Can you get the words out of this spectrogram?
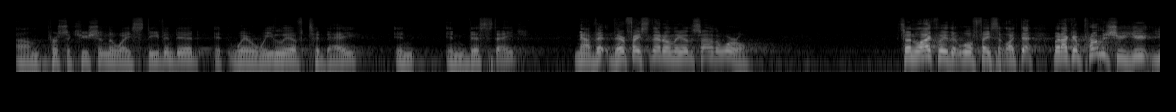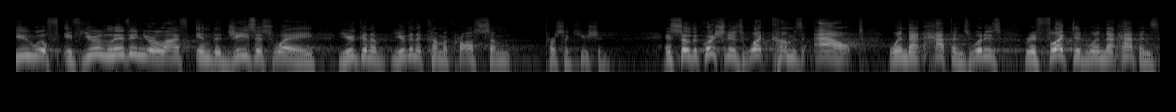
um, persecution the way Stephen did, where we live today in, in this stage. Now, they're facing that on the other side of the world. It's unlikely that we'll face it like that. But I can promise you, you, you will, if you're living your life in the Jesus way, you're gonna, you're to come across some persecution. And so the question is what comes out when that happens? What is reflected when that happens?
